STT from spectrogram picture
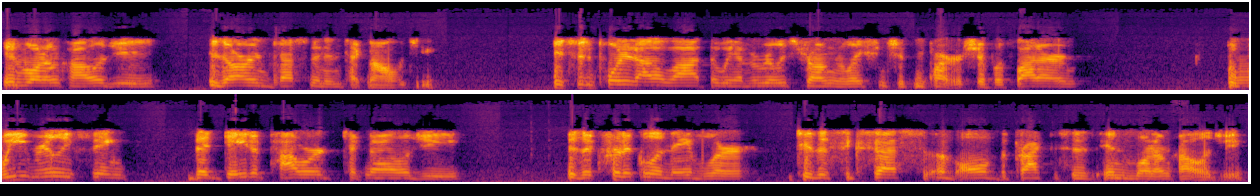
in One Oncology is our investment in technology. It's been pointed out a lot that we have a really strong relationship and partnership with Flatiron, but we really think that data powered technology is a critical enabler to the success of all of the practices in One Oncology.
